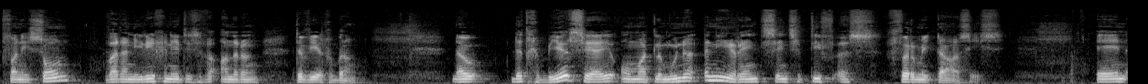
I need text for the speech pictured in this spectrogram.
van die son wat dan hierdie genetiese verandering teweeggebring. Nou, dit gebeur sê hy omdat lemoene inherënt sensitief is vir mutasies. En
